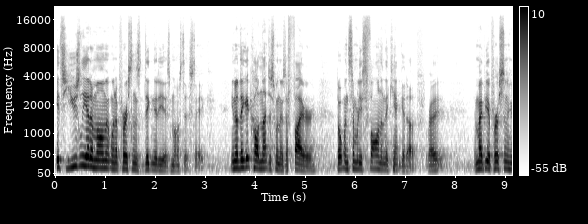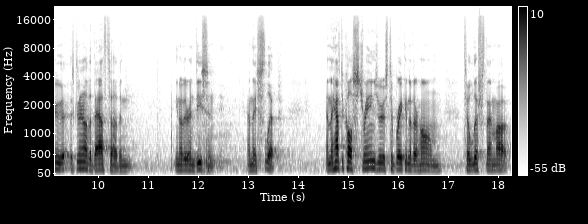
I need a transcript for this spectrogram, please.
it's usually at a moment when a person's dignity is most at stake. You know, they get called not just when there's a fire, but when somebody's fallen and they can't get up, right? It might be a person who is getting out of the bathtub and, you know, they're indecent and they slip. And they have to call strangers to break into their home to lift them up.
